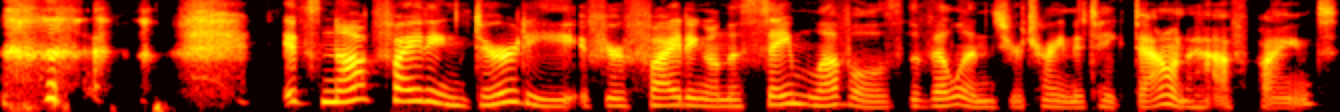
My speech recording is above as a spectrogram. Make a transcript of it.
it's not fighting dirty if you're fighting on the same level as the villains you're trying to take down, Half Pint.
